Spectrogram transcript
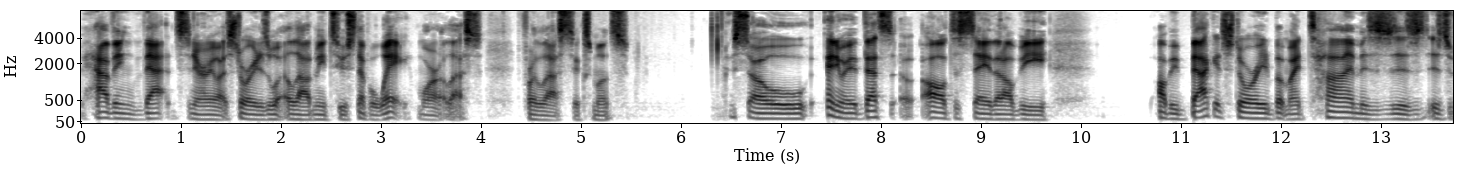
having that scenario at Storied is what allowed me to step away more or less for the last six months. So anyway, that's all to say that I'll be I'll be back at Storied, but my time is is is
